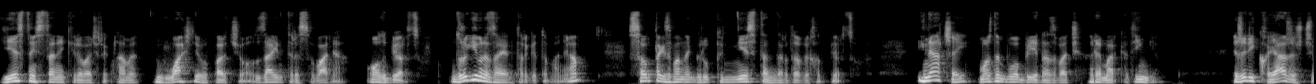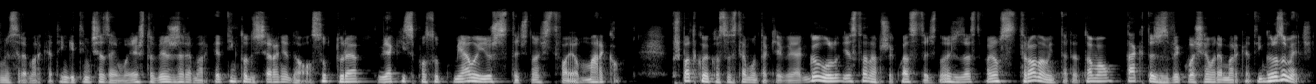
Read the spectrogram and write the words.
jesteś w stanie kierować reklamy właśnie w oparciu o zainteresowania odbiorców. Drugim rodzajem targetowania są tak zwane grupy niestandardowych odbiorców. Inaczej można byłoby je nazwać remarketingiem. Jeżeli kojarzysz, czym jest remarketing i tym się zajmujesz, to wiesz, że remarketing to docieranie do osób, które w jakiś sposób miały już styczność z Twoją marką. W przypadku ekosystemu takiego jak Google jest to na przykład styczność ze Twoją stroną internetową, tak też zwykło się remarketing rozumieć,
